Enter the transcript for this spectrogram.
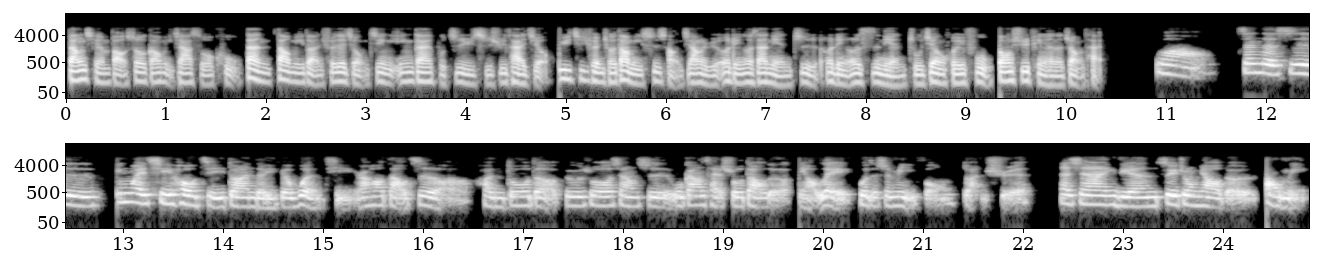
当前饱受高米价所苦，但稻米短缺的窘境应该不至于持续太久。预计全球稻米市场将于二零二三年至二零二四年逐渐恢复供需平衡的状态。哇，真的是因为气候极端的一个问题，然后导致了很多的，比如说像是我刚才说到的鸟类或者是蜜蜂短缺。那现在连最重要的稻米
